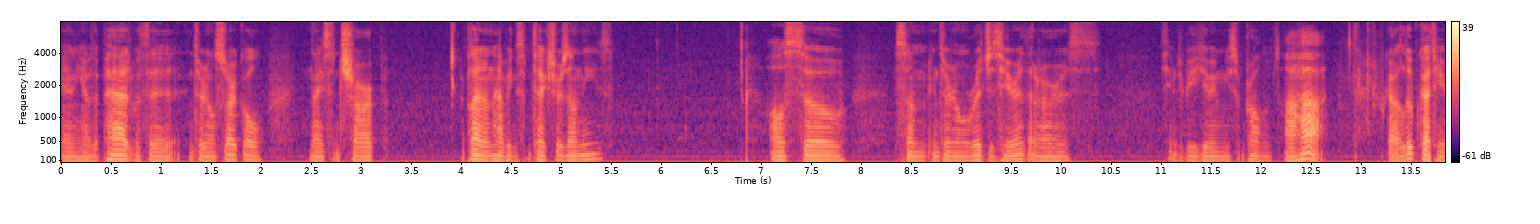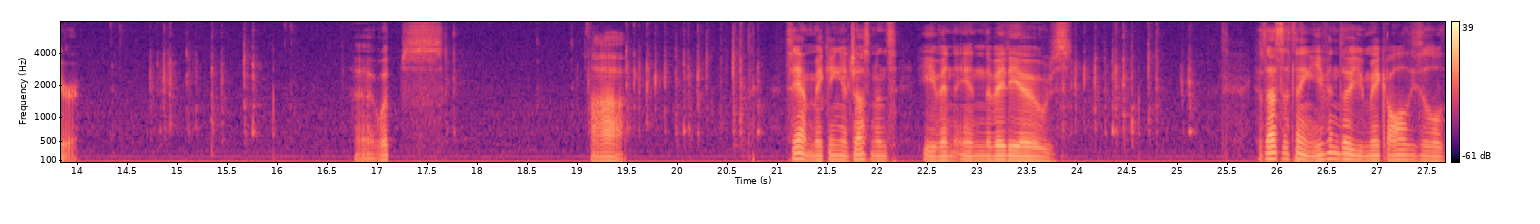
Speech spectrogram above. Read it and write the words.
and you have the pad with the internal circle, nice and sharp. I plan on having some textures on these. Also, some internal ridges here that are seem to be giving me some problems. Aha! I've got a loop cut here. Uh, whoops. Ah. See, I'm making adjustments even in the videos. Because that's the thing, even though you make all these little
